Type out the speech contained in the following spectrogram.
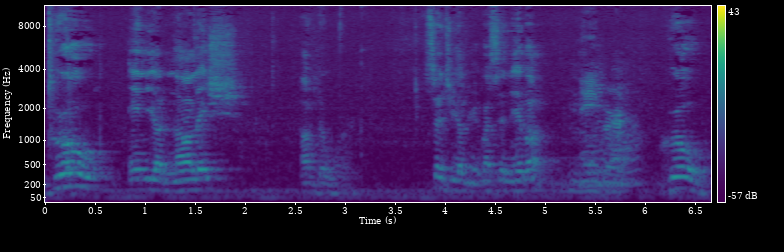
grow in your knowledge of the word. Say to your neighbor, say neighbor. Neighbor. Grow.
